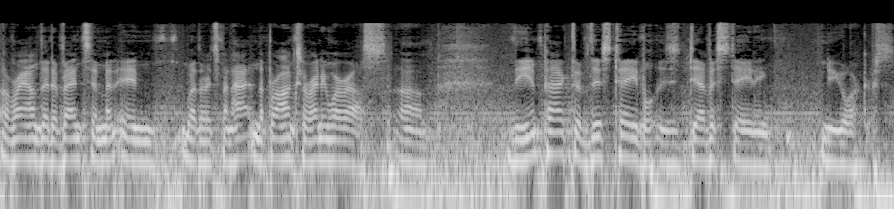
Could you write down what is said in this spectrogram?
around at events in, in whether it's Manhattan, the Bronx, or anywhere else. Um, the impact of this table is devastating New Yorkers.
